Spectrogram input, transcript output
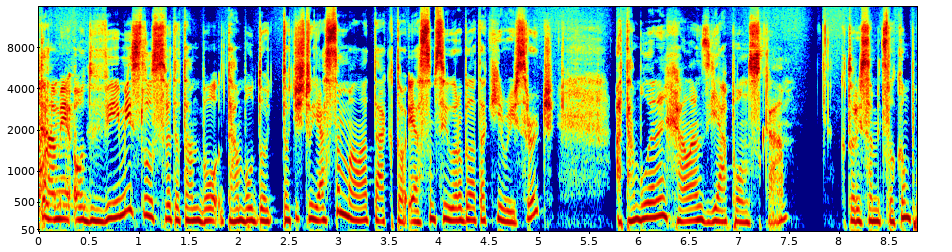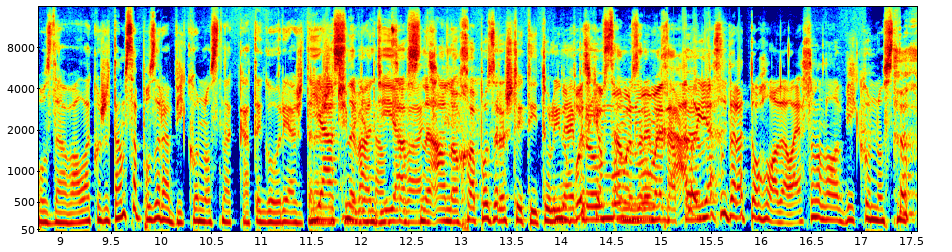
tam je od výmyslu sveta, tam bol, tam bol do, totiž to ja som mala takto, ja som si urobila taký research a tam bol jeden chalan z Japonska, ktorý sa mi celkom pozdával. Akože tam sa pozera výkonnostná kategória, že teda, že Jasné, vedia Vandi, jasné, áno, ch- pozeraš tie tituly No najprv, moment, samozrejme, moment, chápem. áno, ja som teda to hľadala, ja som hľadala výkonnostnú.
